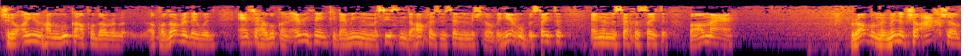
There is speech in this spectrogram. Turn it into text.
Shigo Oinin Halaluka Al Kodover, they would answer Haluka on everything, Kedarmin and Masisin, the Hachas, we said in the Mishnah over here, Ubasaita, and the Mesechah Saita. But Omar, Rabba Minig Shal Achshav,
